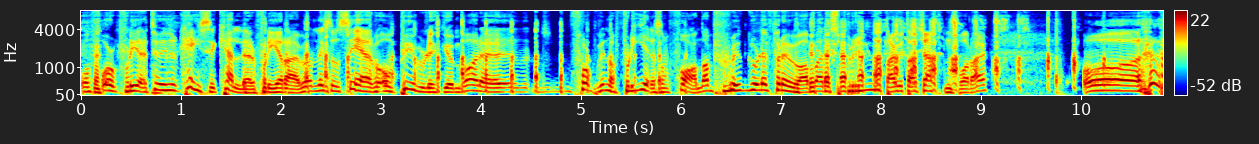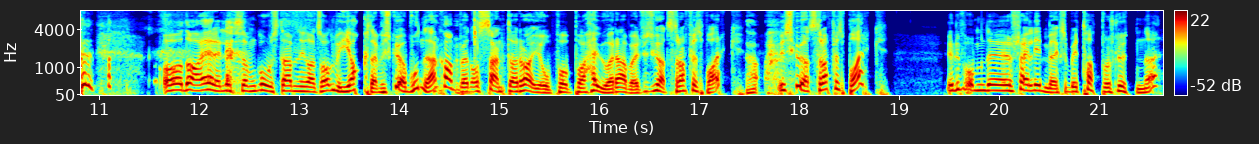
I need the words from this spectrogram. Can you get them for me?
Og folk flirer. Casey Keller flirer. Liksom ser, og publikum bare Folk begynner å flire som faen. De Fuglefrøa bare spruter ut av kjeften på dem. Og og da er det liksom god stemning. Altså. Vi jakta, vi skulle ha vunnet den kampen og sendt Rayo på, på haug og ræva. Vi skulle hatt straffespark. Ja. Vi skulle hatt straffespark! Jeg lurer på om det er Skei Lindbekk som blir tatt på slutten der.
